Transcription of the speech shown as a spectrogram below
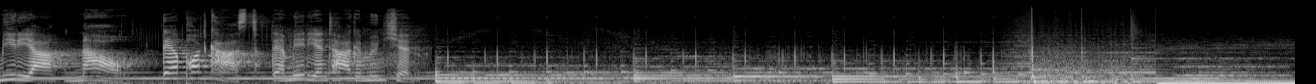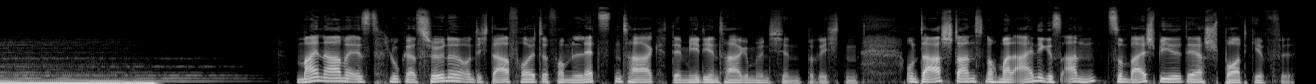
Media Now, der Podcast der Medientage München. Mein Name ist Lukas Schöne und ich darf heute vom letzten Tag der Medientage München berichten. Und da stand noch mal einiges an, zum Beispiel der Sportgipfel.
